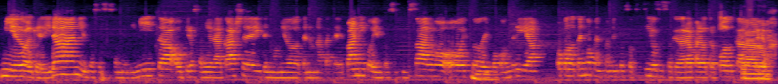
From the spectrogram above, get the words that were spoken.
miedo al que dirán y entonces eso me limita, o quiero salir a la calle y tengo miedo de tener un ataque de pánico y entonces no salgo, o esto de hipocondría, o cuando tengo pensamientos obsesivos, eso quedará para otro podcast,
